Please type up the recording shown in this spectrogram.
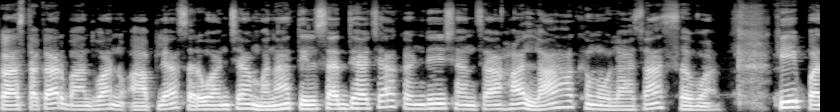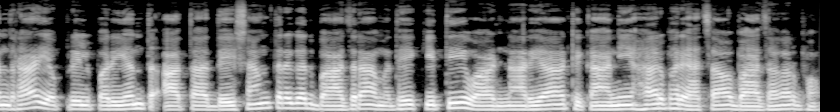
कास्तकार बांधवांनो आपल्या सर्वांच्या मनातील सध्याच्या कंडिशनचा हा लाख मोलाचा सवाल. की पंधरा एप्रिलपर्यंत आता देशांतर्गत बाजारामध्ये किती वाढणार या ठिकाणी हरभऱ्याचा बाजारभाव?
